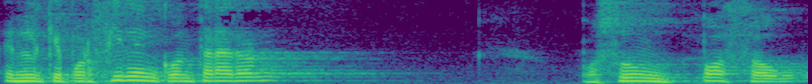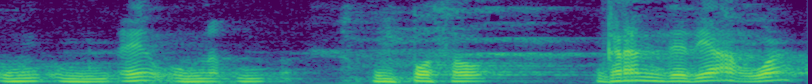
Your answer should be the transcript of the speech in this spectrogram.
en el que por fin encontraron pues un pozo, un, ¿eh? pozo grande de agua,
